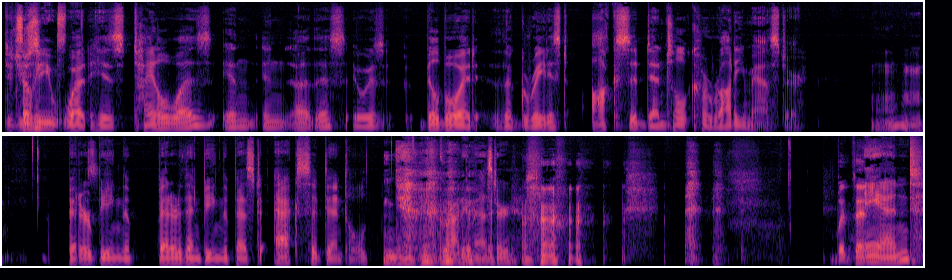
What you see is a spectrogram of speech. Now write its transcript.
Did you So see he- what his title was in in uh, this? It was Bill Boyd, the greatest Occidental karate master. better being the better than being the best accidental karate master But then and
